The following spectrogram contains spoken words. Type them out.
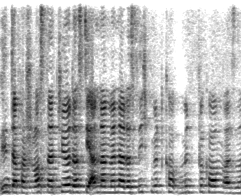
hinter verschlossener Tür, dass die anderen Männer das nicht mitbekommen. Also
